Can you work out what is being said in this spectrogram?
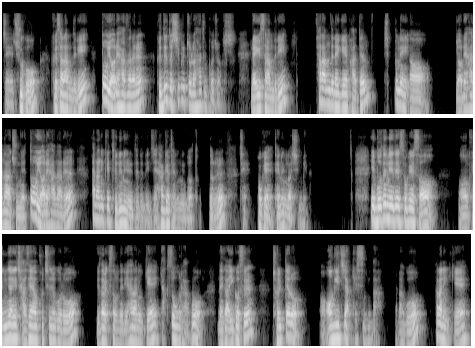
이제 주고 그 사람들이 또 열의 하나를 그들도 11조를 하는 거죠. 레위 사람들이 사람들에게 받은 10분의 어 열의 하나 중에 또 열의 하나를 하나님께 드리는 일들을 이제 하게 되는 것들을 이제 보게 되는 것입니다. 이 모든 일들 속에서 어, 굉장히 자세하고 구체적으로 유다 백성들이 하나님께 약속을 하고 내가 이것을 절대로 어, 어기지 않겠습니다. 라고 하나님께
